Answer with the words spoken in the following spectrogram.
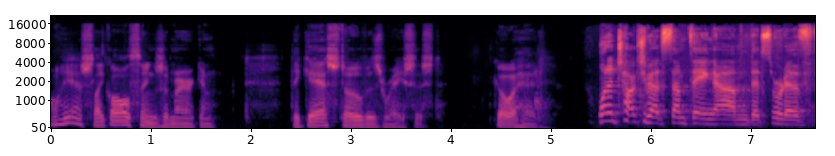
Oh, yes, like all things American. The gas stove is racist. Go ahead. I want to talk to you about something um, that sort of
